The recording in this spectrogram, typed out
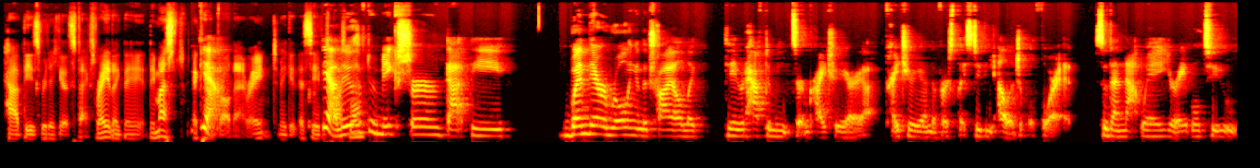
have these ridiculous specs, right? Like they they must account Yeah. for all that, right, to make it as safe yeah, as they have to make sure that the when they're enrolling in the trial, like they would have to meet certain criteria criteria in the first place to be eligible for it. So then that way you're able to,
